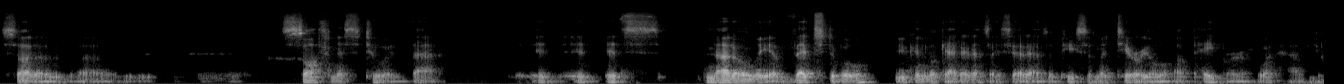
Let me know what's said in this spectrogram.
sort of uh, softness to it that it, it it's not only a vegetable you can look at it, as I said, as a piece of material, a paper, what have you.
